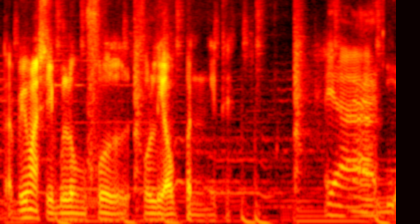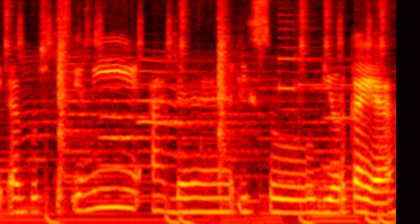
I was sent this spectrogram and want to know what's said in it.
Tapi masih belum full fully open gitu. Ya, Nah, di Agustus ini ada isu Biorka ya.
